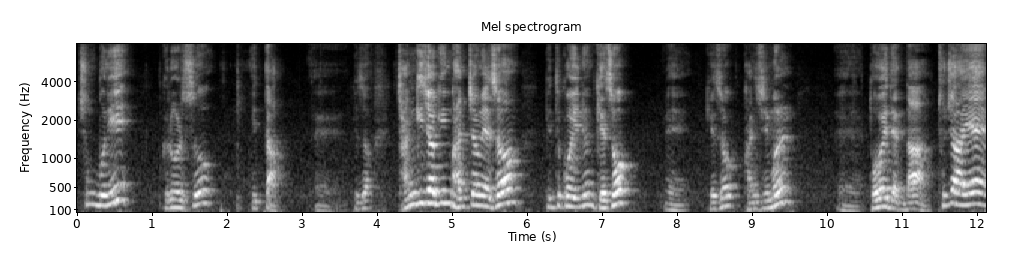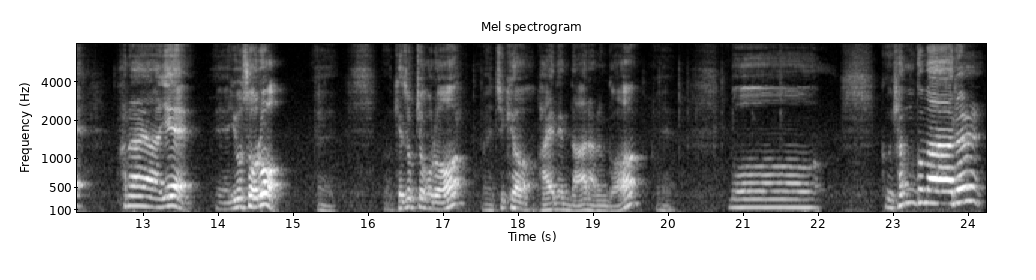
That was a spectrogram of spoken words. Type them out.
충분히 그럴 수 있다. 예, 그래서 장기적인 관점에서 비트코인은 계속 예, 계속 관심을 예, 둬야 된다. 투자의 하나의 예, 요소로 예, 계속적으로 예, 지켜봐야 된다라는 거. 예. 뭐그 현금화를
